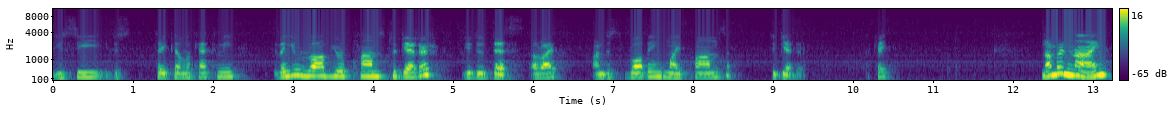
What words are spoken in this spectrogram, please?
you see, just take a look at me. When you rub your palms together, you do this. All right. I'm just rubbing my palms together. Okay. Number nine,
